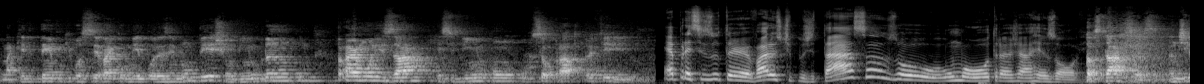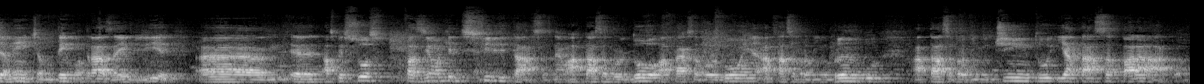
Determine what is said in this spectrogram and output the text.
naquele tempo que você vai comer, por exemplo, um peixe, um vinho branco, para harmonizar esse vinho com o seu prato preferido. É preciso ter vários tipos de taças ou uma ou outra já resolve? As taças, antigamente, há um tempo atrás, aí eu diria, ah, é, as pessoas faziam aquele desfile de taças, né? A taça Bordeaux, a taça Borgonha, a taça para vinho branco, a taça para vinho tinto e a taça para água.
